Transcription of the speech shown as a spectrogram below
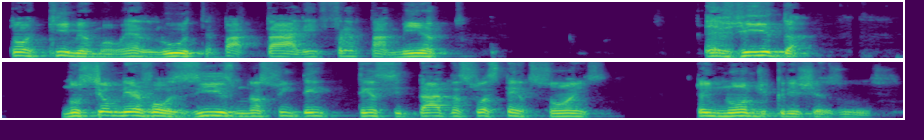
Então, aqui, meu irmão, é luta, é batalha, é enfrentamento, é vida. No seu nervosismo, na sua intensidade, nas suas tensões. Então, em nome de Cristo Jesus.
